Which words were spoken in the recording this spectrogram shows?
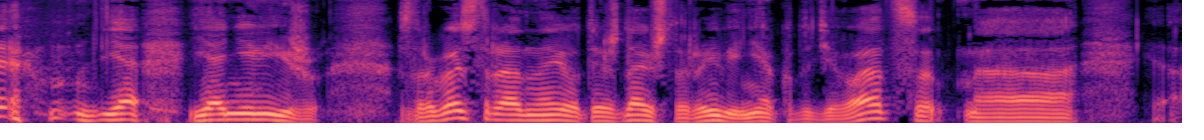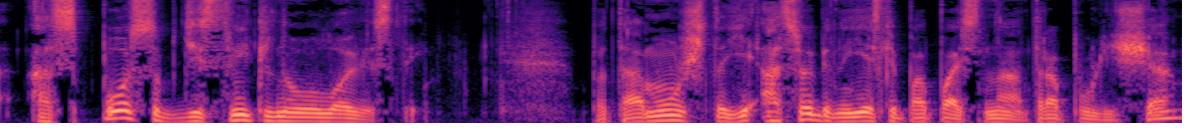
я, я не вижу. С другой стороны, утверждаю, что рыбе некуда деваться, а, а способ действительно уловистый. Потому что, особенно если попасть на тропу леща,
